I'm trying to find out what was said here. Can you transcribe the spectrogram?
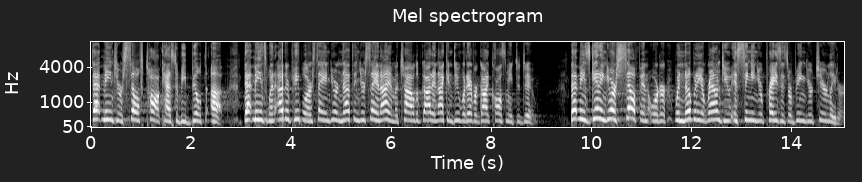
That means your self-talk has to be built up. That means when other people are saying you're nothing, you're saying I am a child of God and I can do whatever God calls me to do. That means getting yourself in order when nobody around you is singing your praises or being your cheerleader.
